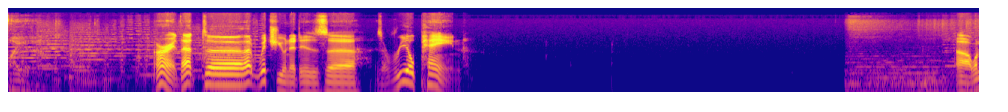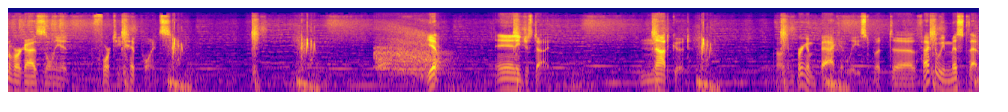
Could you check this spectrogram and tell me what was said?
Fight it out. All right, that uh, that witch unit is uh, is a real pain. Uh, one of our guys is only at 14 hit points. Yep, and he just died. Not good. Well, I can bring him back at least, but uh, the fact that we missed that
